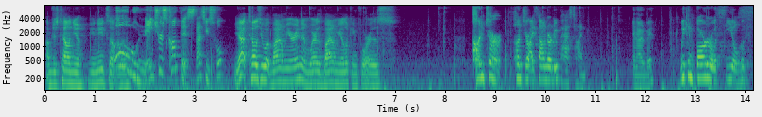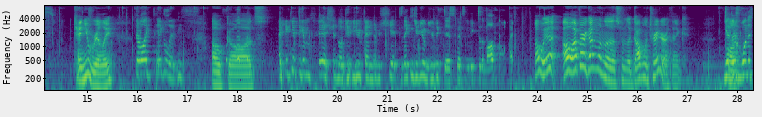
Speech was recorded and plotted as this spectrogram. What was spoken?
I'm just telling you, you need something. Oh, nature's compass. That's useful. Yeah, it tells you what biome you're in and where the biome you're looking for is. Hunter, Hunter, I found our new pastime. And that would be. We can barter with seals. Can you really? They're like piglins. Oh God. I think you have to give them fish and they'll give you random shit because they can give you a music disc that's unique to the mob. Oh yeah. Oh, I've already gotten one of those from the Goblin Trader, I think. Yeah, Well- there's one that's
